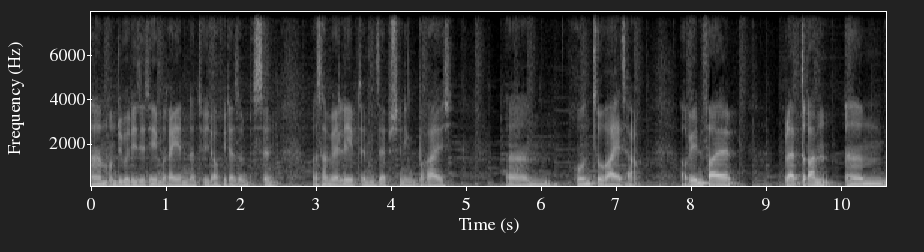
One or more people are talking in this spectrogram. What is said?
ähm, und über diese Themen reden. Natürlich auch wieder so ein bisschen, was haben wir erlebt im selbstständigen Bereich ähm, und so weiter. Auf jeden Fall bleibt dran. Ähm,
